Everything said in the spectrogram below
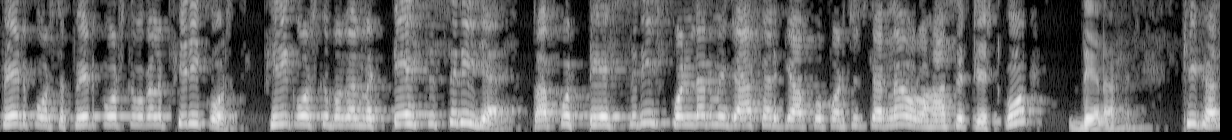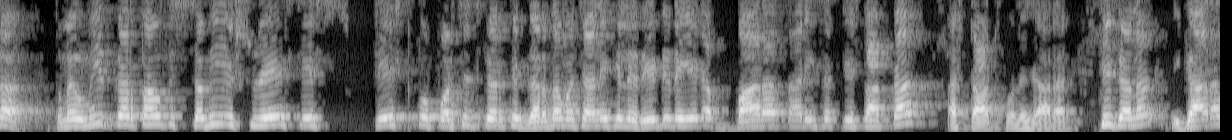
पेड कोर्स है। पेड कोर्स के बगल में फ्री कोर्स फ्री कोर्स के बगल में टेस्ट सीरीज़ है। तो आपको टेस्ट सीरीज़ फोल्डर में जाकर के आपको परचेज करना है और वहाँ से टेस्ट को देना है। ठीक है ना? तो मैं उम्मीद करता हूँ कि सभी स्टूडेंट्स टेस्ट टेस्ट को परचेज करके गर्दा मचाने के लिए रेडी रहिएगा। 12 तारीख से टेस्ट आपका स्टार्ट होने जा रहा है। ठीक है ना? 11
